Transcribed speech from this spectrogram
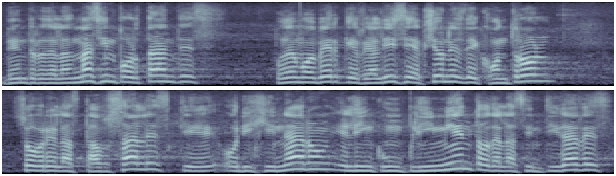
Dentro de las más importantes, podemos ver que realice acciones de control sobre las causales que originaron el incumplimiento de las entidades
